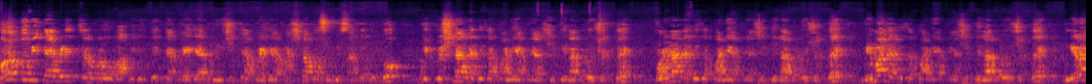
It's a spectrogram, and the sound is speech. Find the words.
परंतु मी त्यावेळी चळवळ उभा केली होती. त्या पहिल्या दिवशीच्या पहिल्या भाषणापासून मी सांगत होतो की कृष्णा नदीचं पाणी आपल्या शेतीला मिळू शकतंय कोयना नदीचं पाणी आपल्या शेतीला मिळू शकतंय भीमा नदीचं पाणी आपल्या शेतीला मिळू शकतंय निरा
